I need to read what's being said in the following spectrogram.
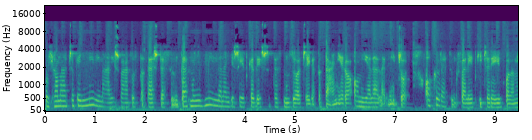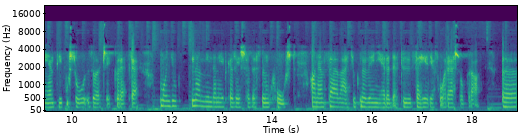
hogyha már csak egy minimális változtatást teszünk, tehát mondjuk minden egyes étkezésre teszünk zöldséget a tányéra, ami jelenleg nincs ott a köretünk felét kicseréljük valamilyen típusú zöldségköretre. Mondjuk nem minden étkezéshez eszünk húst, hanem felváltjuk növényi eredetű fehérje forrásokra. Ö,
